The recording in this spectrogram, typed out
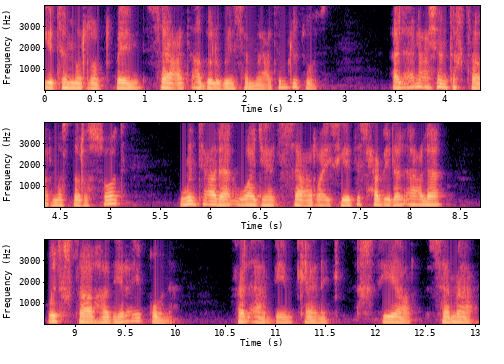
يتم الربط بين ساعة أبل وبين سماعة بلوتوث. الآن عشان تختار مصدر الصوت وانت على واجهة الساعة الرئيسية تسحب إلى الأعلى وتختار هذه الأيقونة. فالآن بإمكانك اختيار سماع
